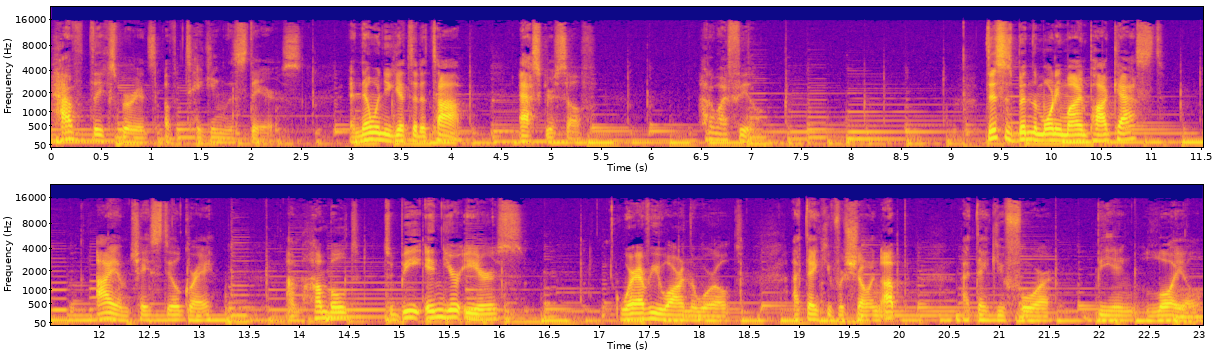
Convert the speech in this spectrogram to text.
Have the experience of taking the stairs. And then when you get to the top, ask yourself, how do I feel? This has been the Morning Mind Podcast. I am Chase Steele Gray. I'm humbled to be in your ears wherever you are in the world. I thank you for showing up. I thank you for being loyal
